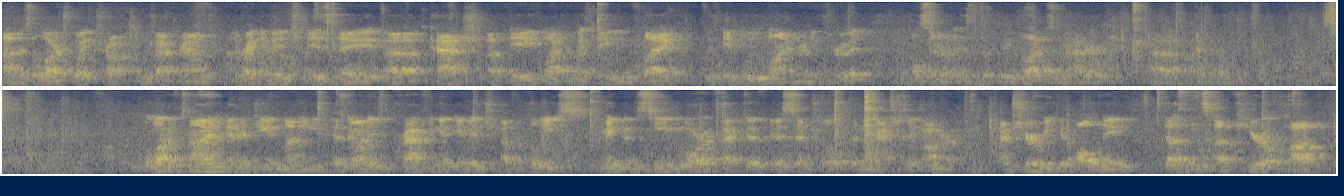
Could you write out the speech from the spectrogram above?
Uh, there's a large white truck in the background. The right image is a uh, patch of a black and white Canadian flag with a blue line running through it, also known as the Blue Lives Matter uh. A lot of time, energy, and money has gone into crafting an image of police to make them seem more effective and essential than they actually are. I'm sure we could all name dozens of hero cop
